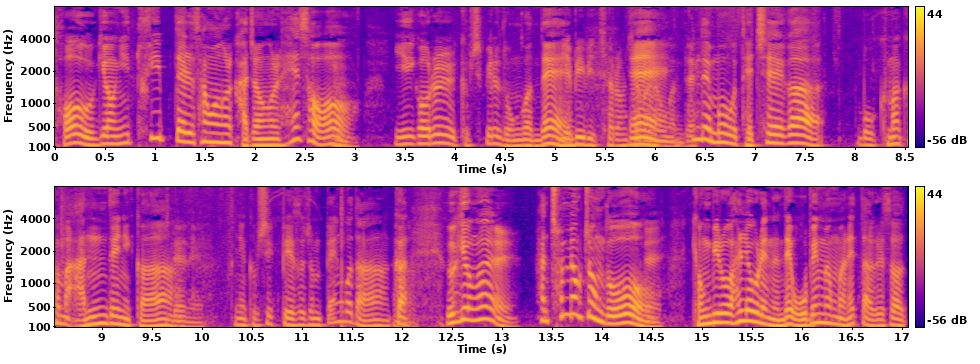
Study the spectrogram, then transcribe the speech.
더 의경이 투입될 상황을 가정을 해서 음. 이거를 급식비를 놓은 건데 예비비처럼 잡아놓은 네. 건데. 근데 뭐 대체가 뭐 그만큼 안 되니까 네네. 그냥 급식비에서 좀 뺀 거다. 그러니까 아. 의경을 한 1000명 정도 네. 경비로 하려고 그랬는데 500명만 했다. 그래서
